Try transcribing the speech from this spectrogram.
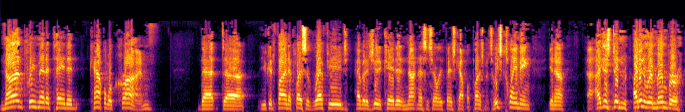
non-premeditated capital crime that uh, you could find a place of refuge, have it adjudicated, and not necessarily face capital punishment. So he's claiming, you know, I just didn't, I didn't remember,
